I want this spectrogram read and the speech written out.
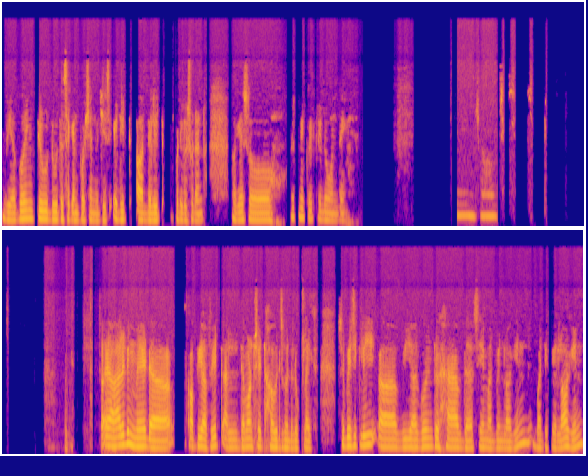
we are going to do the second portion which is edit or delete particular student. Okay, so let me quickly do one thing. So I already made a copy of it. I'll demonstrate how it's going to look like. So basically, uh, we are going to have the same admin login, but if we log in,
